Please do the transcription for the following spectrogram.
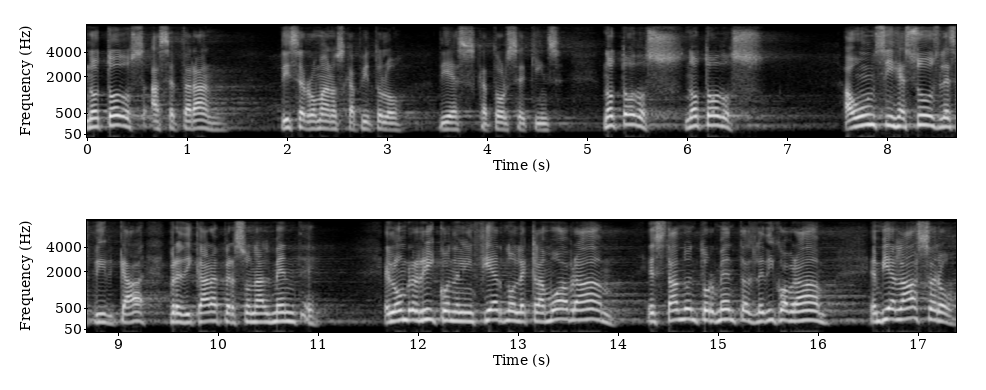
no todos aceptarán, dice Romanos capítulo 10, 14, 15. No todos, no todos. Aun si Jesús les predicara personalmente, el hombre rico en el infierno le clamó a Abraham, estando en tormentas, le dijo a Abraham, envía a Lázaro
